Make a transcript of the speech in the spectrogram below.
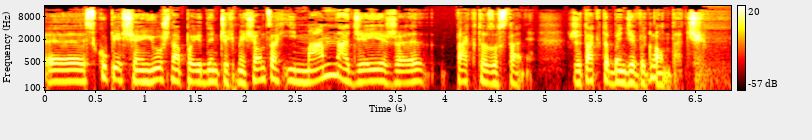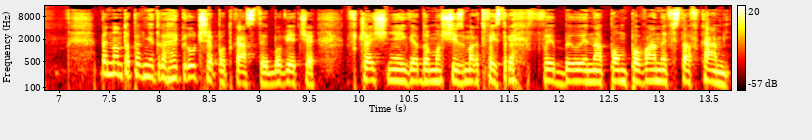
e, skupię się już na pojedynczych miesiącach i mam nadzieję, że tak to zostanie, że tak to będzie wyglądać. Będą to pewnie trochę krótsze podcasty, bo wiecie, wcześniej wiadomości z martwej strefy były napompowane wstawkami.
